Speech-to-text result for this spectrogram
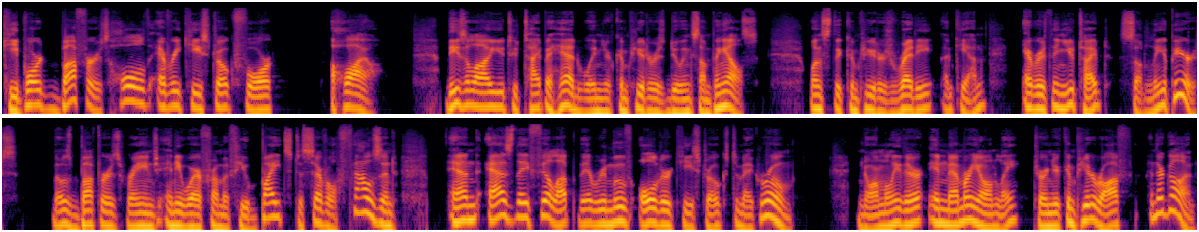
Keyboard buffers hold every keystroke for a while. These allow you to type ahead when your computer is doing something else. Once the computer's ready, again, everything you typed suddenly appears. Those buffers range anywhere from a few bytes to several thousand, and as they fill up, they remove older keystrokes to make room. Normally, they're in memory only. Turn your computer off, and they're gone.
